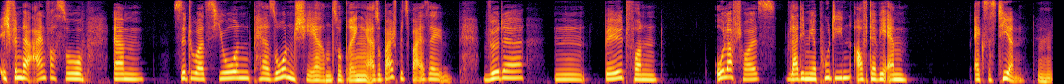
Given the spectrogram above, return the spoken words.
ich finde einfach so, ähm, Situation Personenscheren zu bringen. Also beispielsweise würde ein Bild von Olaf Scholz, Wladimir Putin auf der WM existieren. Mhm.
